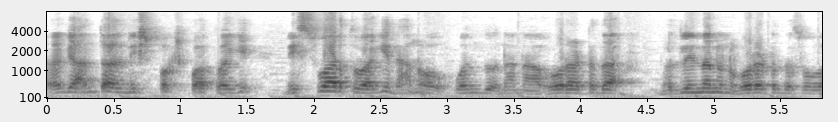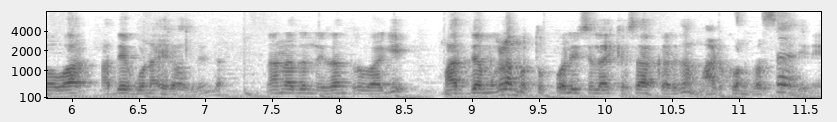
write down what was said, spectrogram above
ಹಾಗೆ ಅಂತ ನಿಷ್ಪಕ್ಷಪಾತವಾಗಿ ನಿಸ್ವಾರ್ಥವಾಗಿ ನಾನು ಒಂದು ನನ್ನ ಹೋರಾಟದ ಮೊದಲಿಂದ ನನ್ನ ಹೋರಾಟದ ಸ್ವಭಾವ ಅದೇ ಗುಣ ಇರೋದ್ರಿಂದ ನಾನು ಅದನ್ನು ನಿರಂತರವಾಗಿ ಮಾಧ್ಯಮಗಳ ಮತ್ತು ಪೊಲೀಸ್ ಇಲಾಖೆ ಸಹಕಾರದಿಂದ ಮಾಡ್ಕೊಂಡು ಬರ್ತಾ ಇದ್ದೀನಿ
